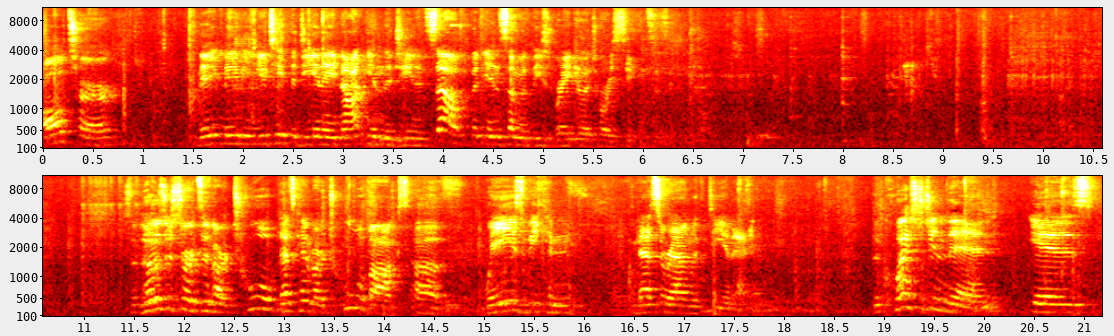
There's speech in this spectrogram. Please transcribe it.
alter, may, maybe mutate the DNA not in the gene itself, but in some of these regulatory sequences. So those are sorts of our tool, that's kind of our toolbox of ways we can mess around with DNA. The question then is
